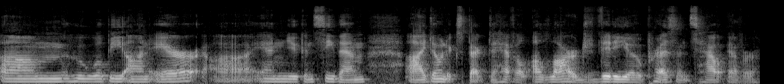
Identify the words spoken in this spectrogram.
um, who will be on air, uh, and you can see them. I don't expect to have a, a large video presence, however.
